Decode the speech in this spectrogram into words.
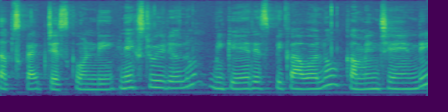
సబ్స్క్రైబ్ చేసుకోండి. నెక్స్ట్ వీడియోలో మీకు ఏ రెసిపీ కావాలో కమెంట్ చేయండి.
